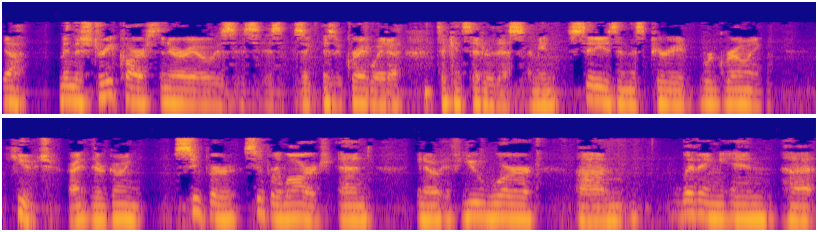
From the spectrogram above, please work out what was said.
Yeah. I mean, the streetcar scenario is, is, is, is, a, is a great way to, to consider this. I mean, cities in this period were growing huge, right? They're growing super, super large. And, you know, if you were, um, living in, uh,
